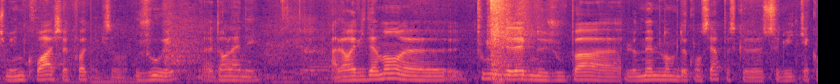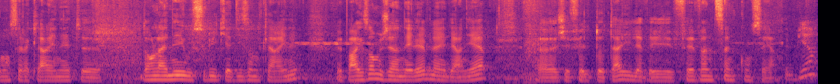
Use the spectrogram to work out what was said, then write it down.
je mets une croix à chaque fois qu'ils ont joué euh, dans l'année. Alors évidemment, euh, tous mes élèves ne jouent pas euh, le même nombre de concerts parce que celui qui a commencé la clarinette euh, dans l'année ou celui qui a 10 ans de clarinette. Mais par exemple, j'ai un élève l'année dernière, j'ai fait le total, il avait fait 25 concerts. C'est bien.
